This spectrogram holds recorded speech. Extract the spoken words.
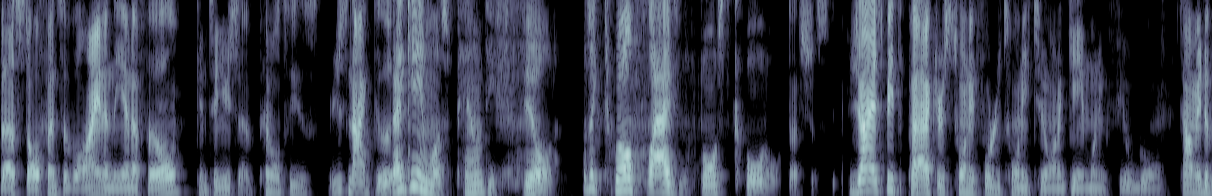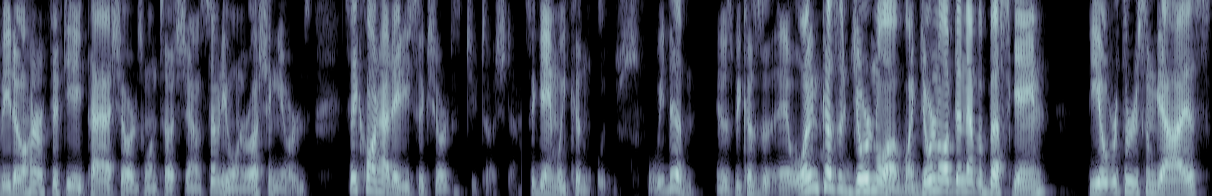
best offensive line in the NFL, continues to have penalties. They're just not good. That game was penalty filled. Was like 12 flags in the first quarter. That's just Giants beat the Packers 24 to 22 on a game-winning field goal. Tommy DeVito 158 pass yards, one touchdown, 71 rushing yards. Saquon had 86 yards two touchdowns. It's a game we couldn't lose. We did. It was because of, it wasn't because of Jordan Love. Like Jordan Love didn't have the best game. He overthrew some guys,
